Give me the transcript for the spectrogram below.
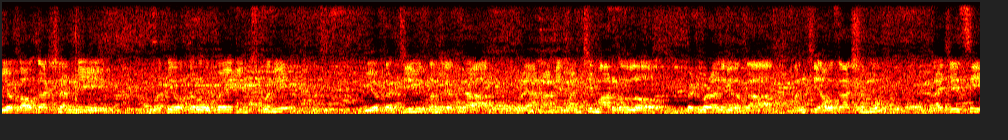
ఈ యొక్క అవకాశాన్ని ప్రతి ఒక్కరూ ఉపయోగించుకొని ఈ యొక్క జీవితం యొక్క ప్రయాణాన్ని మంచి మార్గంలో పెట్టుకోవడానికి ఇది ఒక మంచి అవకాశము. దయచేసి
